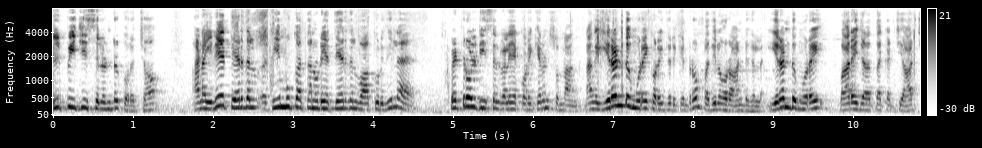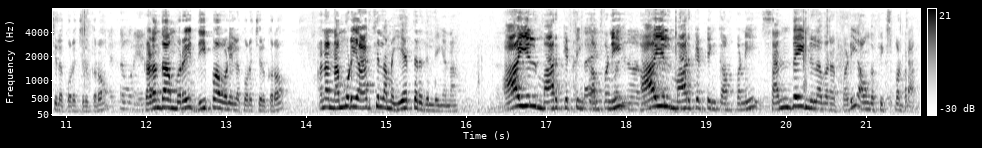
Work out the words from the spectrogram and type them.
எல்பிஜி சிலிண்டர் குறைச்சோம். ஆனா இதே தேர்தல் திமுக தன்னுடைய தேர்தல் வாக்குறுதியில பெட்ரோல் டீசல் விலையை குறைக்கிறேன்னு சொன்னாங்க. நாங்க இரண்டு முறை குறைத்திருக்கின்றோம் பதினோரு ஆண்டுகள்ல. இரண்டு முறை பாரதிய ஜனதா கட்சி ஆட்சியில குறைச்சிருக்கிறோம். கடந்த முறை தீபாவளியில குறைச்சிருக்கிறோம். ஆனா நம்முடைய ஆட்சியில் நம்ம ஏத்துறது இல்லைங்கண்ணா. Oil marketing company oil marketing company சந்தை நிலவரப்படி அவங்க ஃபிக்ஸ் பண்றாங்க.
